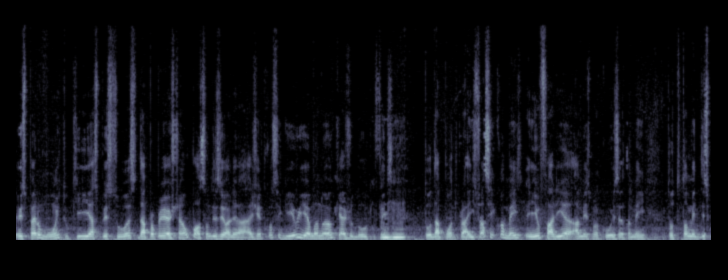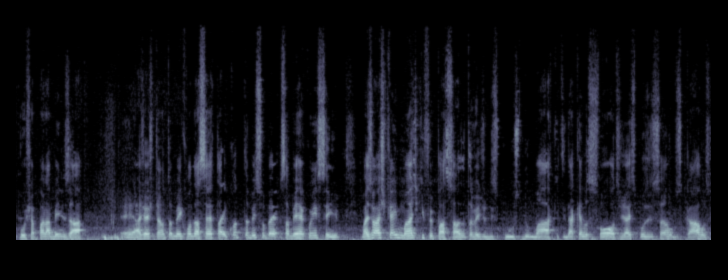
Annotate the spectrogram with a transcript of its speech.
eu espero muito que as pessoas da própria gestão possam dizer, olha, a gente conseguiu e Emanuel que ajudou, que fez uhum. toda a ponte para isso. Assim também eu faria a mesma coisa, também estou totalmente disposto a parabenizar é, a gestão também quando acertar e quando também souber, saber reconhecer. Mas eu acho que a imagem que foi passada através do discurso, do marketing, daquelas fotos, da exposição dos carros,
